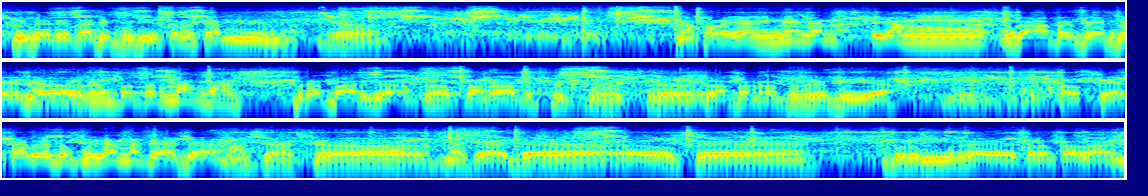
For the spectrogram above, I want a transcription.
Ini dari tadi bunyi terus yang ini nih. ya. Nah, kalau yang ini kan yang nggak APBN BNR Ya, nih. yang peternak, Mas. Berapa harga? 800 ribu aja. 800 ribu ya. Oke, tapi untuk pilihan masih ada. Masih ada. Masih ada. Oke. Burung mere trotolan.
